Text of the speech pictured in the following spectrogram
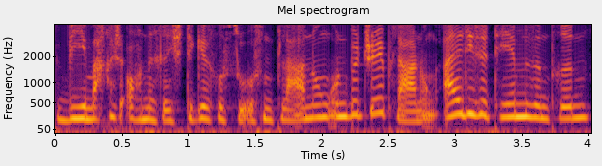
wie mache ich auch eine richtige Ressourcenplanung und Budgetplanung? All diese Themen sind drin.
